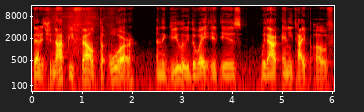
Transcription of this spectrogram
that it should not be felt the or and the gilui the way it is without any type of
